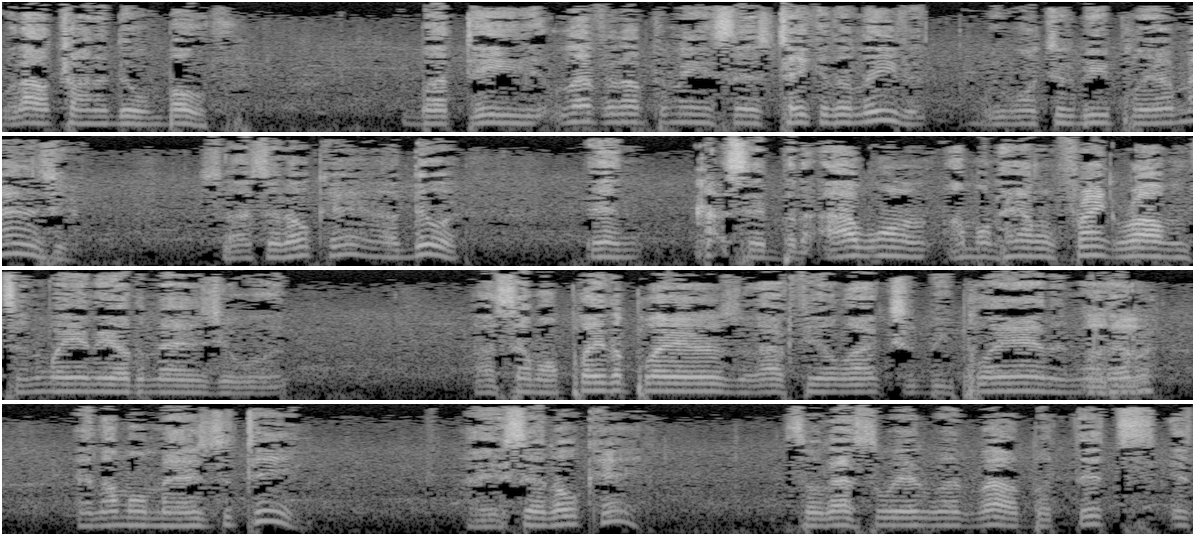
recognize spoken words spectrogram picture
without trying to do them both. But he left it up to me. He says, "Take it or leave it. We want you to be player manager." So I said, "Okay, I'll do it." And I said, "But I want to. I'm gonna handle Frank Robinson the way any other manager would." I said, "I'm gonna play the players that I feel like should be playing and whatever, and I'm gonna manage the team." And he said, "Okay." So that's the way it went about. But it's it,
